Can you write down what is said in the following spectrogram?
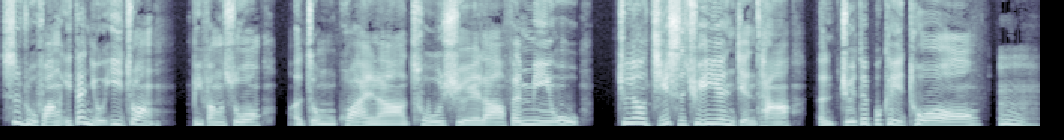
是乳房一旦有异状，比方说呃肿块啦、出血啦、分泌物，就要及时去医院检查，嗯、绝对不可以拖哦。嗯，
